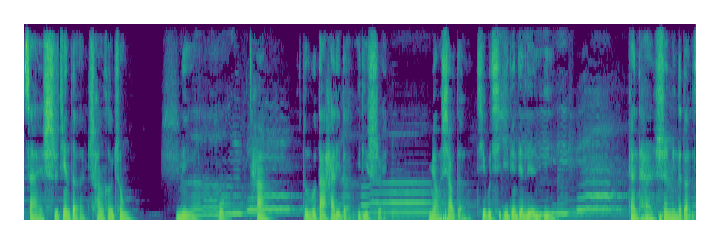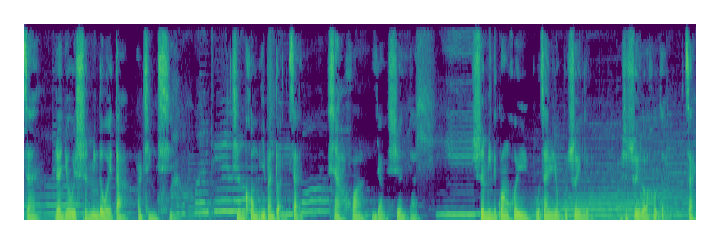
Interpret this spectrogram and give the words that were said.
在时间的长河中，你、我、他，都如大海里的一滴水，渺小的激不起一点点涟漪。感叹生命的短暂，人又为生命的伟大而惊奇。惊鸿一般短暂，夏花一样绚烂。生命的光辉不在于永不坠落，而是坠落后的再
